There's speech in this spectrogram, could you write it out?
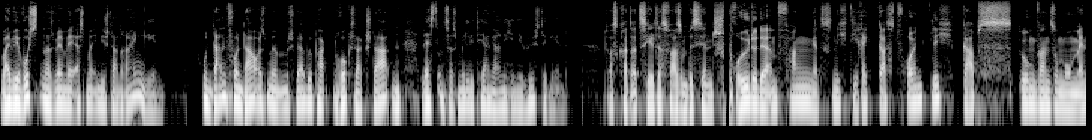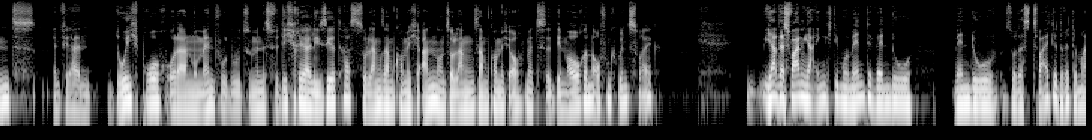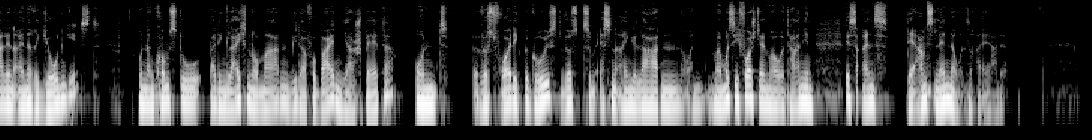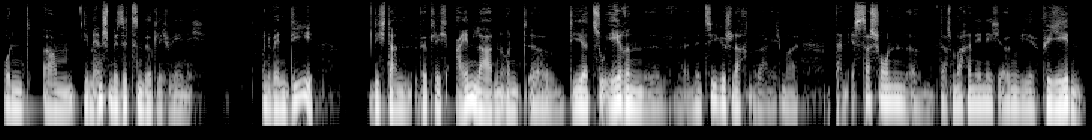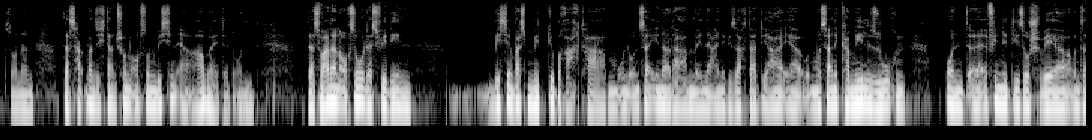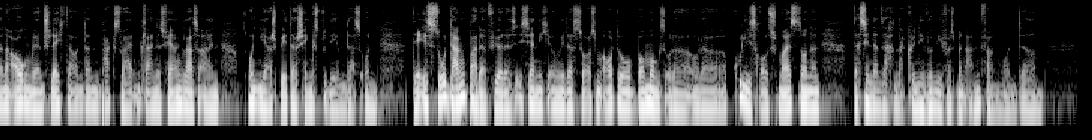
Weil wir wussten, dass wenn wir erstmal in die Stadt reingehen, und dann von da aus mit einem schwer bepackten Rucksack starten, lässt uns das Militär gar nicht in die Wüste gehen. Du hast gerade erzählt, das war so ein bisschen spröde der Empfang, jetzt nicht direkt gastfreundlich. Gab es irgendwann so einen Moment, entweder ein Durchbruch oder ein Moment, wo du zumindest für dich realisiert hast, so langsam komme ich an und so langsam komme ich auch mit den Mauren auf den Grünzweig? Ja, das waren ja eigentlich die Momente, wenn du, wenn du so das zweite, dritte Mal in eine Region gehst und dann kommst du bei den gleichen Nomaden wieder vorbei, ein Jahr später und wirst freudig begrüßt, wirst zum Essen eingeladen und man muss sich vorstellen, Mauretanien ist eins der ärmsten Länder unserer Erde. Und ähm, die Menschen besitzen wirklich wenig. Und wenn die dich dann wirklich einladen und äh, dir zu Ehren äh, eine Ziege schlachten, sage ich mal, dann ist das schon, äh, das machen die nicht irgendwie für jeden, sondern das hat man sich dann schon auch so ein bisschen erarbeitet. Und das war dann auch so, dass wir den bisschen was mitgebracht haben und uns erinnert haben, wenn der eine gesagt hat, ja, er muss seine Kamele suchen, und äh, er findet die so schwer und seine Augen werden schlechter und dann packst du halt ein kleines Fernglas ein und ein Jahr später schenkst du dem das und der ist so dankbar dafür. Das ist ja nicht irgendwie, dass du aus dem Auto Bonbons oder oder Kulis rausschmeißt, sondern das sind dann Sachen, da können die wirklich was mit anfangen und ähm,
